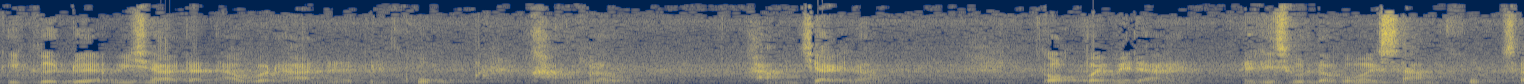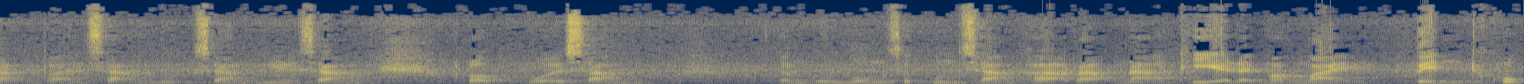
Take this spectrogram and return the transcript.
ที่เกิดด้วยอวิชชาดันหาวทานนะเป็นคุกขังเรา ขังใจเรา ออกไปไม่ได้ ในที่สุดเราก็มาสร้างคุกสร้างบ้านสร้างลูกสร้างเมียสร้างครอบครัวสร้างดำรงวงสกุลสร้างภาระหน้าที่อะไรมากมาย เป็นคุก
